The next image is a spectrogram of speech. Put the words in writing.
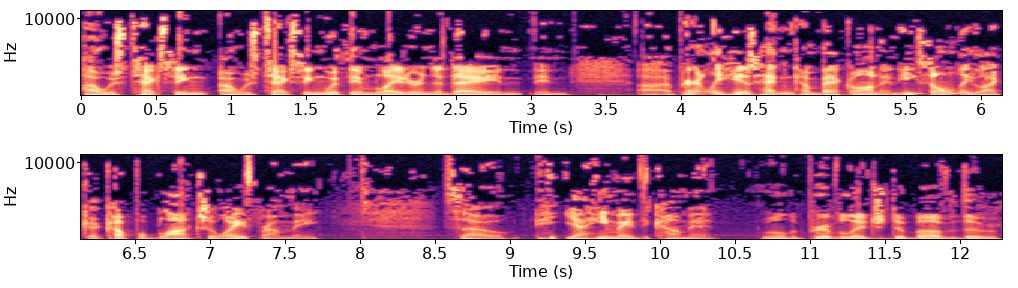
I was texting. I was texting with him later in the day, and, and uh, apparently his hadn't come back on, and he's only like a couple blocks away from me. So yeah, he made the comment. Well, the privileged above the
